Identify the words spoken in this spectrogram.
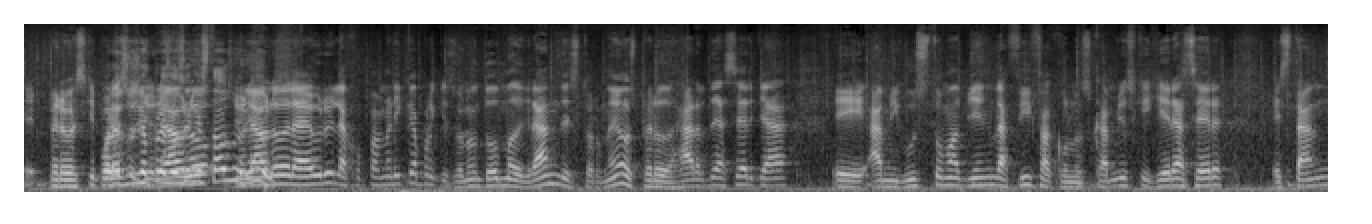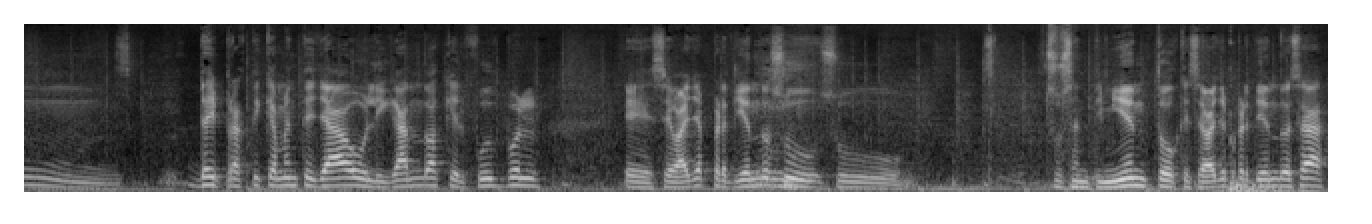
Eh, Pero es que Por eso yo siempre le hace en hablo- Estados Yo le Unidos. hablo de la Euro y la Copa América porque son los dos más grandes torneos, pero dejar de hacer ya, eh, a mi gusto más bien la FIFA con los cambios que quiere hacer, están de, prácticamente ya obligando a que el fútbol eh, se vaya perdiendo su, su, su sentimiento, que se vaya perdiendo esa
